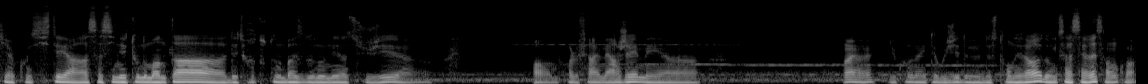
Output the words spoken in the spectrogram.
qui a consisté à assassiner tous nos mantas, à détruire toutes nos bases de données à ce sujet. euh. Bon, on pourra le faire émerger, mais... euh, Ouais, ouais, du coup on a été obligé de, de se tourner vers eux, donc c'est assez récent, quoi.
